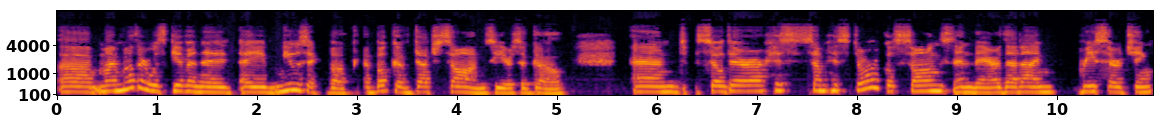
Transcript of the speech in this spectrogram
uh, my mother was given a, a music book, a book of Dutch songs years ago. And so there are his, some historical songs in there that I'm researching.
